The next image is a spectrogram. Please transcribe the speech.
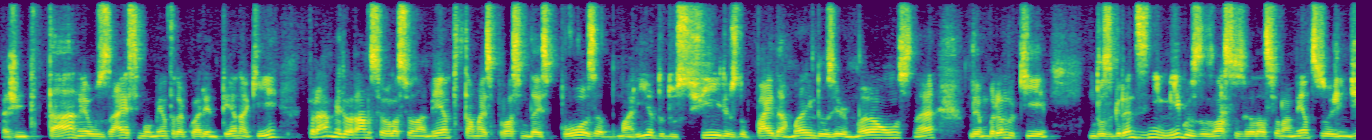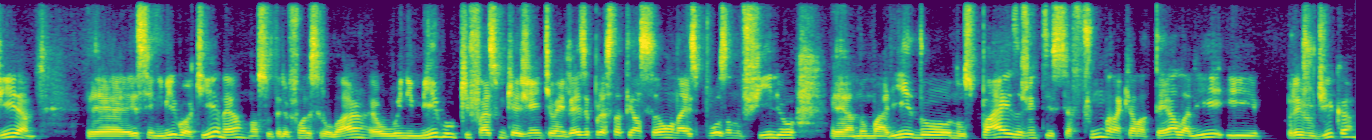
A gente tá, né, usar esse momento da quarentena aqui para melhorar no seu relacionamento, estar tá mais próximo da esposa, do marido, dos filhos, do pai, da mãe, dos irmãos, né? Lembrando que um dos grandes inimigos dos nossos relacionamentos hoje em dia é esse inimigo aqui, né, nosso telefone celular, é o inimigo que faz com que a gente, ao invés de prestar atenção na esposa, no filho, é, no marido, nos pais, a gente se afunda naquela tela ali e prejudica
